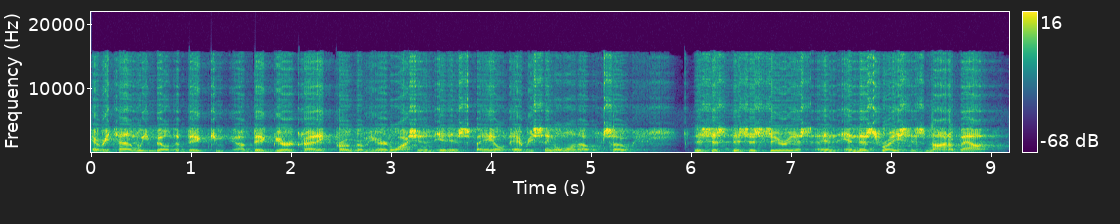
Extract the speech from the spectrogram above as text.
every time we built a big, a big bureaucratic program here in Washington, it has failed, every single one of them. So this is, this is serious, and, and this race is not about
